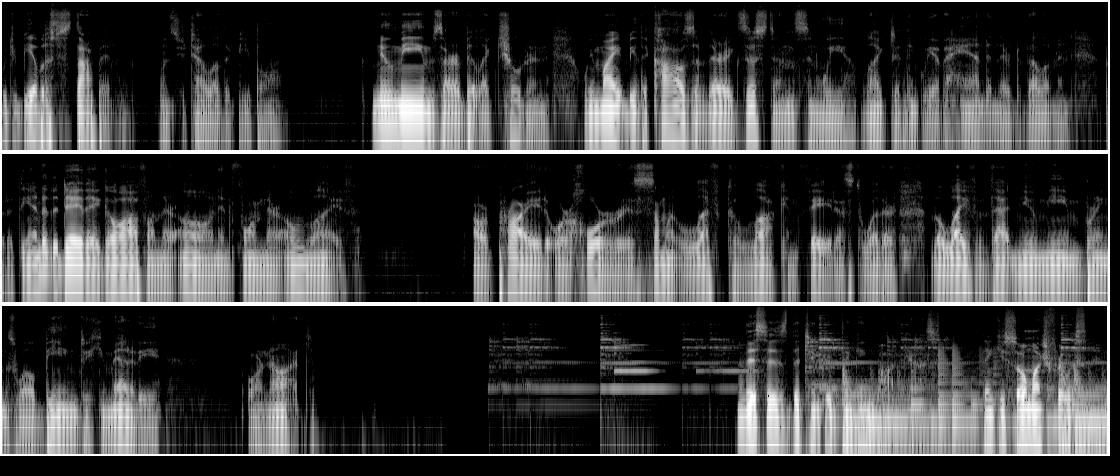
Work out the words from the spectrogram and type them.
Would you be able to stop it once you tell other people? New memes are a bit like children. We might be the cause of their existence, and we like to think we have a hand in their development, but at the end of the day, they go off on their own and form their own life. Our pride or horror is somewhat left to luck and fate as to whether the life of that new meme brings well being to humanity or not. This is the Tinkered Thinking Podcast. Thank you so much for listening.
